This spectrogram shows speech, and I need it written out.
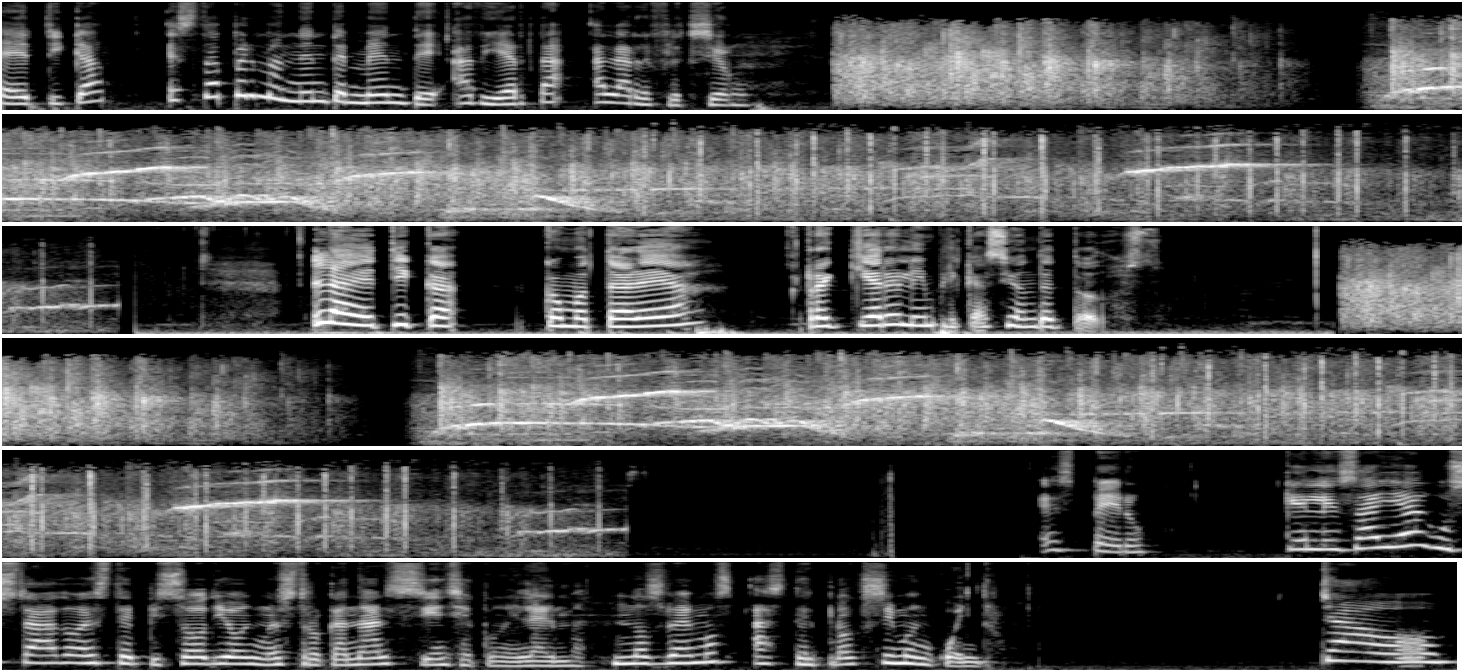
Ética está permanentemente abierta a la reflexión. La ética, como tarea, requiere la implicación de todos. Espero que les haya gustado este episodio en nuestro canal Ciencia con el Alma. Nos vemos hasta el próximo encuentro. Chao.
